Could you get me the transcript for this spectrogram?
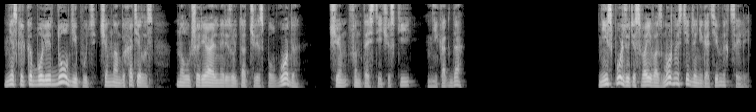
несколько более долгий путь, чем нам бы хотелось, но лучше реальный результат через полгода, чем фантастический никогда. Не используйте свои возможности для негативных целей.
